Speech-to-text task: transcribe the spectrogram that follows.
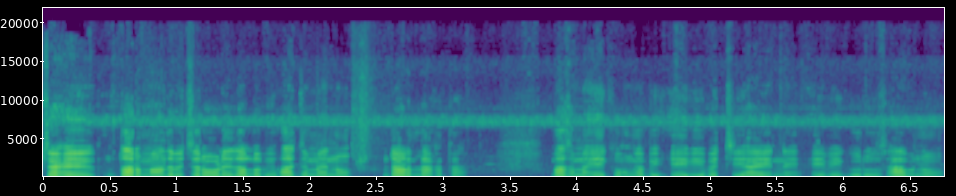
ਚਾਹੇ ਧਰਮਾਂ ਦੇ ਵਿੱਚ ਰੌਲੇ ਲਾ ਲਓ, ਵੀ ਅੱਜ ਮੈਨੂੰ ਡਰ ਲੱਗਦਾ। ਬਸ ਮੈਂ ਇਹ ਕਹੂੰਗਾ ਵੀ ਇਹ ਵੀ ਬੱਚੇ ਆਏ ਨੇ, ਇਹ ਵੀ ਗੁਰੂ ਸਾਹਿਬ ਨੂੰ,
